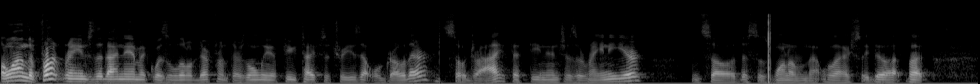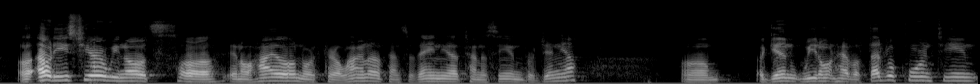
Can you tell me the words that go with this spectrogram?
Along the front range, the dynamic was a little different. There's only a few types of trees that will grow there. It's so dry, 15 inches of rain a year. And so this is one of them that will actually do it. But uh, out east here, we know it's uh, in Ohio, North Carolina, Pennsylvania, Tennessee, and Virginia. Um, again, we don't have a federal quarantine.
